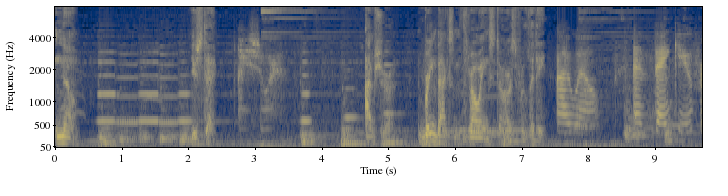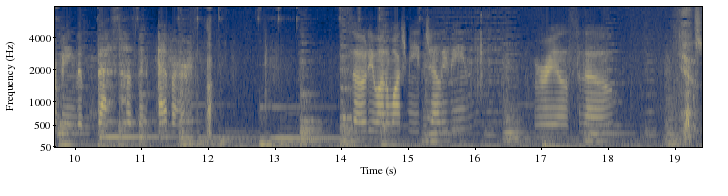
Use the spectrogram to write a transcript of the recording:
No. You stay. Are you sure? I'm sure. Bring back some throwing stars for Liddy. I will. And thank you for being the best husband ever. so, do you want to watch me eat jelly beans? Real slow. Yes.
